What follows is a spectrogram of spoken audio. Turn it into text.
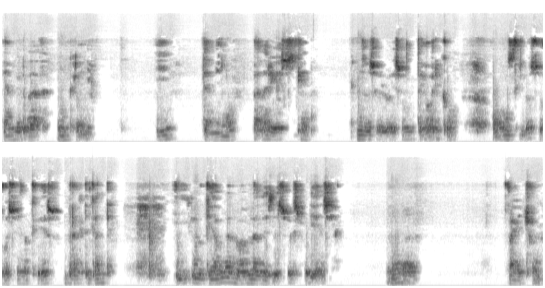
en verdad un genio y también un padre es que no solo es un teórico o un filósofo, sino que es un practicante. Y lo que habla lo habla desde su experiencia. hecho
